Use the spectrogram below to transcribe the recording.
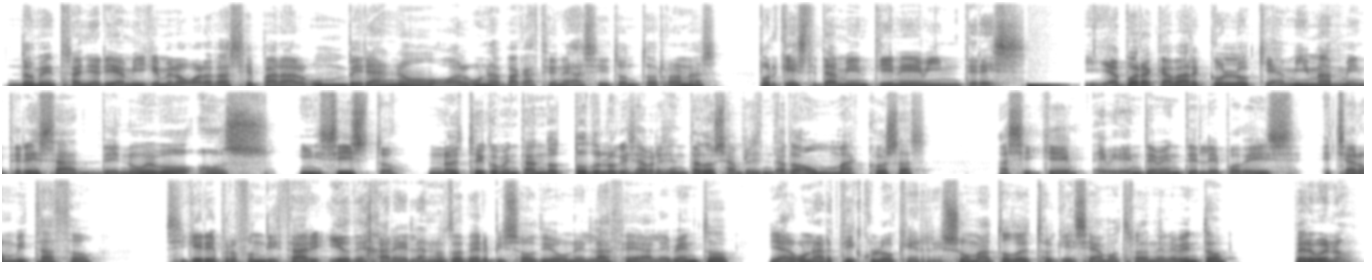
no me extrañaría a mí que me lo guardase para algún verano o algunas vacaciones así tontorronas, porque este también tiene mi interés. Y ya por acabar con lo que a mí más me interesa, de nuevo os Insisto, no estoy comentando todo lo que se ha presentado, se han presentado aún más cosas, así que evidentemente le podéis echar un vistazo si queréis profundizar y os dejaré en las notas del episodio un enlace al evento y algún artículo que resuma todo esto que se ha mostrado en el evento. Pero bueno,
